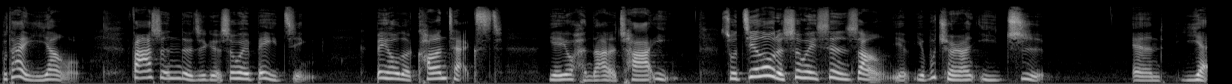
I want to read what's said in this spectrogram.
不太一样哦，发生的这个社会背景背后的 context 也有很大的差异。所揭露的社会现象也也不全然一致，and yet，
